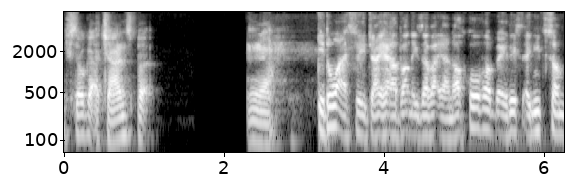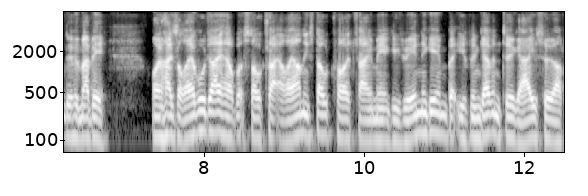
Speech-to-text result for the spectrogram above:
he's still got a chance, but yeah, you don't want to say Jai Herbert needs a bit of a knockover, but he needs, somebody who maybe on his level, Jai Herbert, still try to learn. He's still trying to try and make his way in the game, but he's been given two guys who are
